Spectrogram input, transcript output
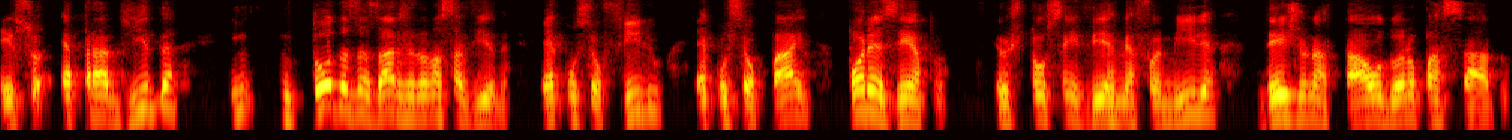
Isso é para a vida em, em todas as áreas da nossa vida. É com seu filho, é com seu pai. Por exemplo, eu estou sem ver minha família desde o Natal do ano passado.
